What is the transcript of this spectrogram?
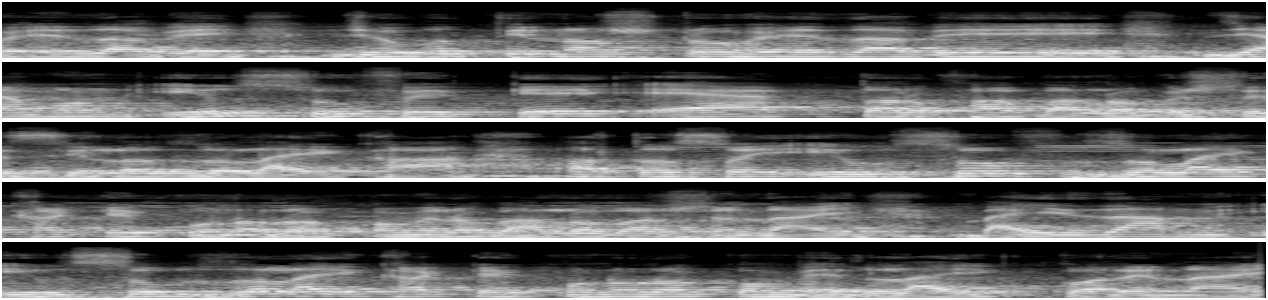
হয়ে যাবে, যুবতী নষ্ট হয়ে যাবে। যেমন ইউসুফকে একতরফা ভালোবেসেছিল জোলাইখা, অথচ ইউসুফ জোলাইখাকে কোনো রকমের ভালোবাসে নাই। ভাইজান ইউসুফ জোলাইখাকে কোনো রকমের লাইক করে নাই।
